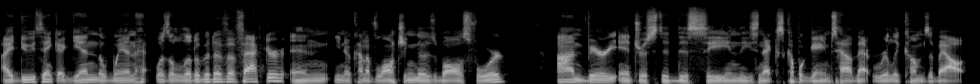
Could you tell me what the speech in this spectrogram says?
I do think again the win was a little bit of a factor and you know kind of launching those balls forward. I'm very interested to see in these next couple games how that really comes about.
